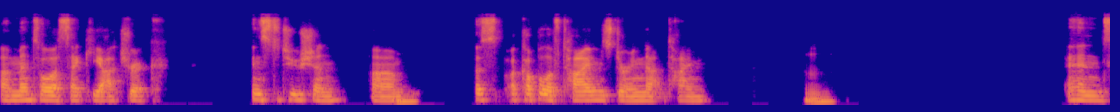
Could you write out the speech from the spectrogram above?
a mental a psychiatric institution um, a, s- a couple of times during that time, Mhm. And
